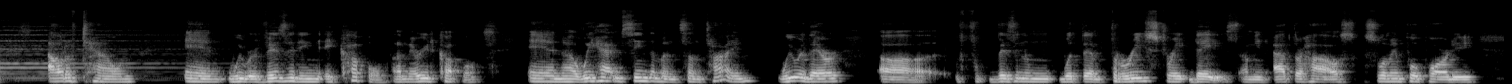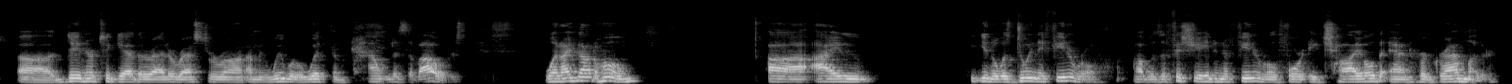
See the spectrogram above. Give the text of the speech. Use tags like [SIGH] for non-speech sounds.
out of town and we were visiting a couple, a married couple, and uh, we hadn't seen them in some time. We were there uh, f- visiting with them three straight days. I mean, at their house, swimming pool party, uh, dinner together at a restaurant. I mean, we were with them countless of hours. When I got home, uh, I, you know, was doing a funeral. I was officiating a funeral for a child and her grandmother.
